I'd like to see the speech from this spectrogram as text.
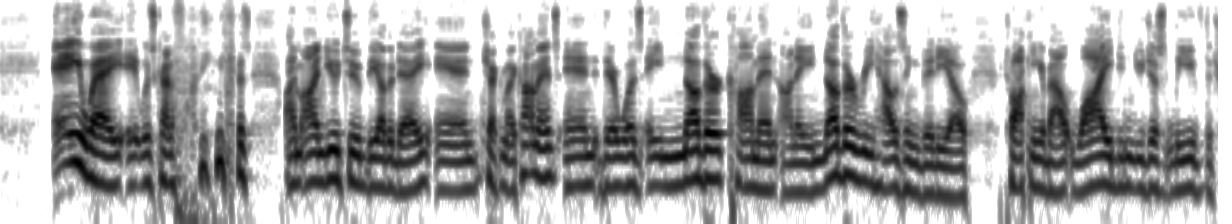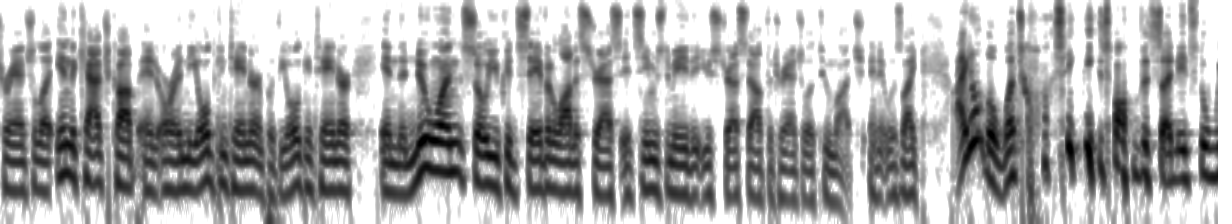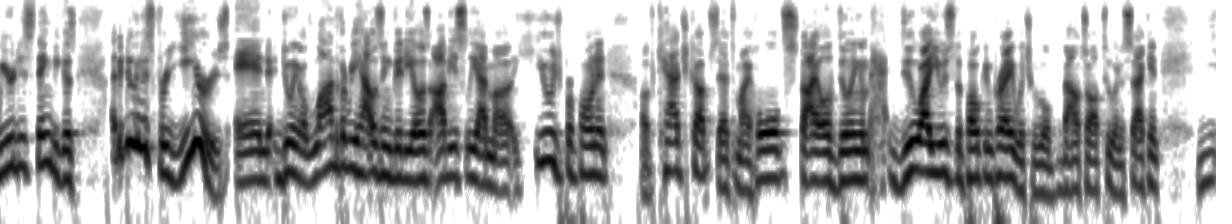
Anyway, it was kind of funny because I'm on YouTube the other day and checking my comments, and there was another comment on another rehousing video talking about why didn't you just leave the tarantula in the catch cup and or in the old container and put the old container in the new one so you could save it a lot of stress. It seems to me that you stressed out the tarantula too much. And it was like, I don't know what's causing these all of a sudden. It's the weirdest thing because I've been doing this for years and doing a lot of the rehousing videos. Obviously, I'm a huge proponent of catch cups. That's my whole style of doing them. Do I use the poke and pray, which we will bounce off to in a second,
